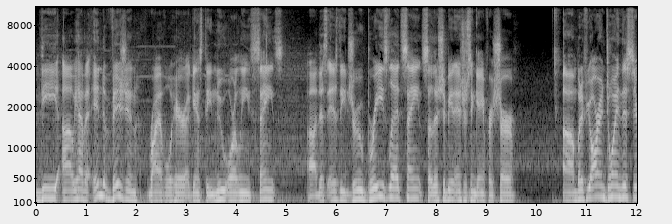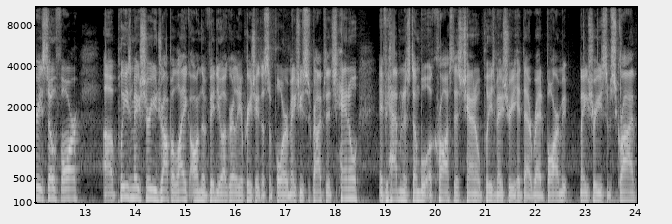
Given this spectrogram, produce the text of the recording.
the uh, we have an in division rival here against the New Orleans Saints. Uh, this is the Drew Brees led Saints, so this should be an interesting game for sure. Um, but if you are enjoying this series so far, uh, please make sure you drop a like on the video. I greatly appreciate the support. Make sure you subscribe to the channel. If you happen to stumble across this channel, please make sure you hit that red bar. Make sure you subscribe.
